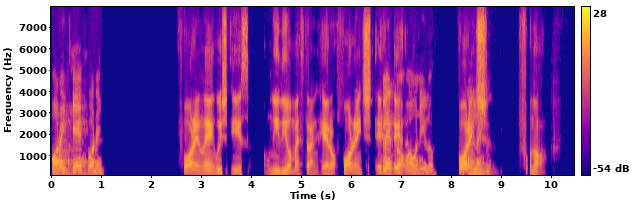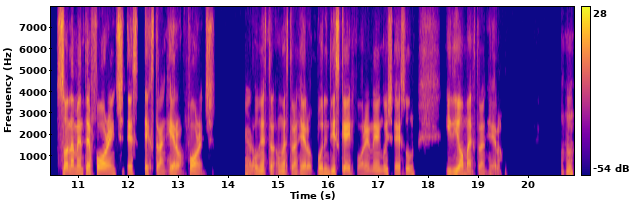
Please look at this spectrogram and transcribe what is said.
foreign, ¿qué es foreign? Foreign language is un idioma extranjero. Foreign es, Completo o unido. Foreign foreign, no. Solamente foreign es extranjero. Foreign. Extranjero. Un, extra- un extranjero. But in this case, foreign language es un idioma extranjero. Ujú.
